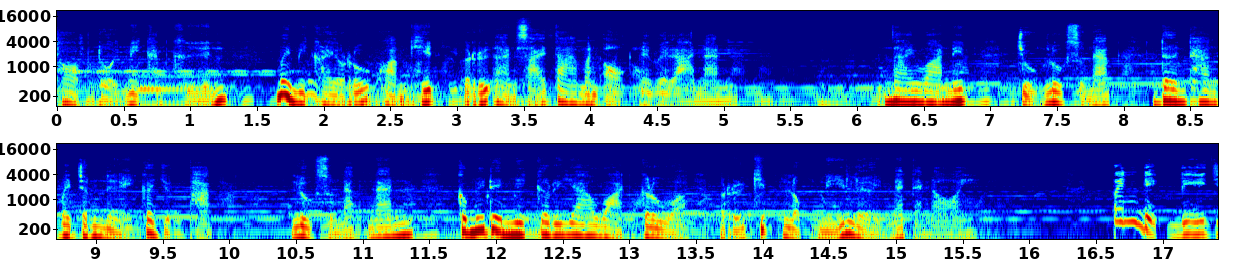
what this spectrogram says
ชอบโดยไม่ขัดขืน ไม่มีใครรู้ความคิดหรืออ่านสายตามันออกในเวลานั้น นายวานิชจูงลูกสุนัขเดินทางไปจนเหนื่อยก็หยุดพัก ลูกสุนัขนั้นก็ไม่ได้มีกริยาหวาดกลัวหรือคิดหลบหนีเลยแม้แต่น้อย เป็นเด็กดีจ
